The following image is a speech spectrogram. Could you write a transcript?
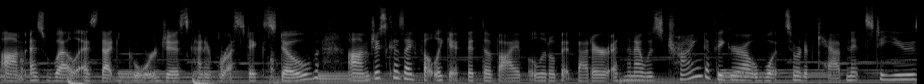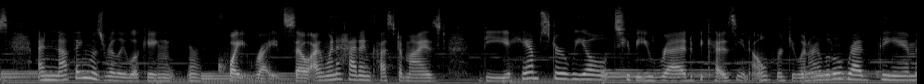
um, as well as that gorgeous kind of rustic stove, um, just because I felt like it fit the vibe a little bit better. And then I was trying to figure out what sort of cabinets to use, and nothing was really looking quite right. So I went ahead and customized the hamster wheel to be red because, you know, we're doing our little red theme.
